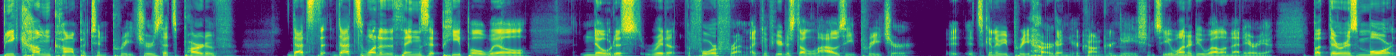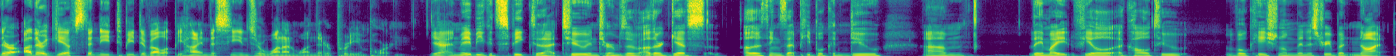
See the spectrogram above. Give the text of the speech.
become competent preachers. That's part of that's the, that's one of the things that people will noticed right at the forefront. Like if you're just a lousy preacher, it, it's going to be pretty hard on your congregation. So you want to do well in that area. But there is more. There are other gifts that need to be developed behind the scenes or one on one that are pretty important. Yeah, and maybe you could speak to that too in terms of other gifts, other things that people can do. Um, they might feel a call to vocational ministry, but not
